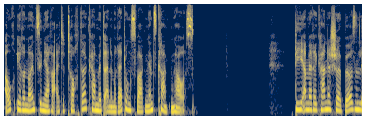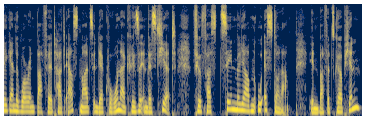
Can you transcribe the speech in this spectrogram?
Auch ihre 19 Jahre alte Tochter kam mit einem Rettungswagen ins Krankenhaus. Die amerikanische Börsenlegende Warren Buffett hat erstmals in der Corona-Krise investiert. Für fast 10 Milliarden US-Dollar. In Buffetts Körbchen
